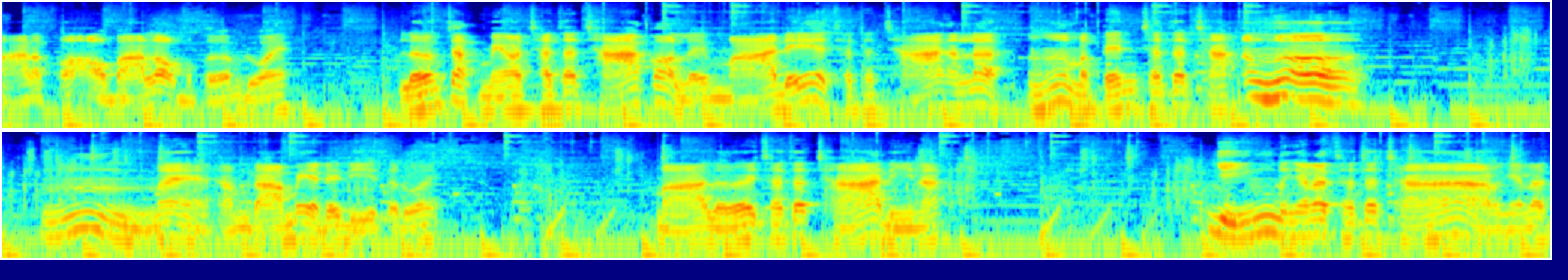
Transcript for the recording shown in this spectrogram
มาแล้วก็เอาบาร์ลอกมาเพิ่มด้วย เริ่มจากแมวช้าๆก่อนเลยหมาเด้ช้าๆกันเลยมาเต้นช้าๆเออเอออืมแม่ทำดาเมจได้ดีซะด้วย หมาเลยช้าๆดีนะ หญิงเป็นไงล่ะช้าๆเป็นไงล่ะ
